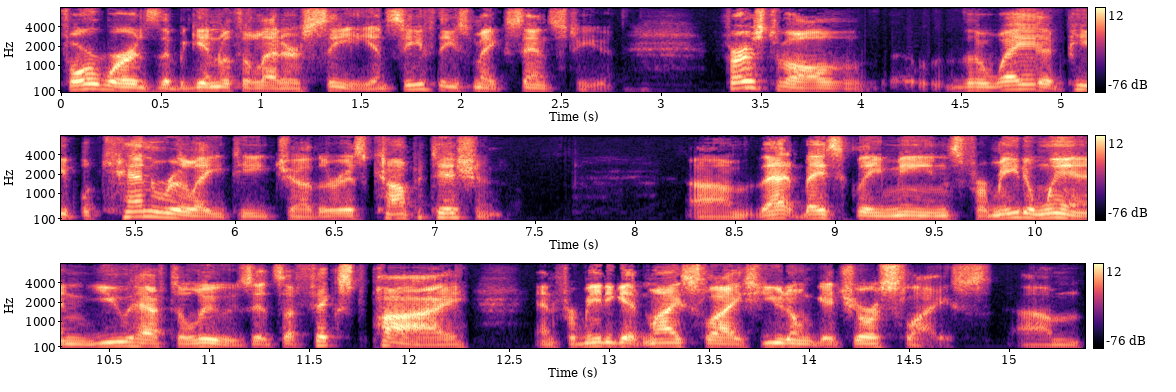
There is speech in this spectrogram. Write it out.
four words that begin with the letter C and see if these make sense to you. First of all, the way that people can relate to each other is competition. Um, that basically means for me to win, you have to lose. It's a fixed pie, and for me to get my slice, you don't get your slice. Um,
